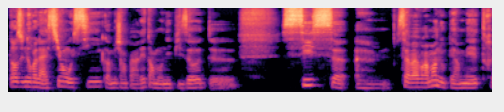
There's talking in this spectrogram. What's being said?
dans une relation aussi, comme j'en parlais dans mon épisode 6, euh, ça va vraiment nous permettre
